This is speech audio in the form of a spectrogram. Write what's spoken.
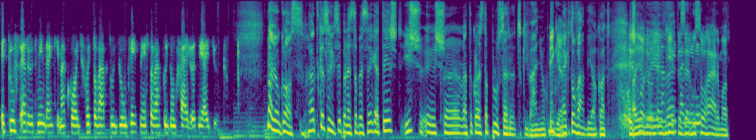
egy plusz erőt mindenkinek, hogy, hogy tovább tudjunk lépni, és tovább tudjunk fejlődni együtt. Nagyon klassz. Hát köszönjük szépen ezt a beszélgetést is, és hát akkor ezt a plusz erőt kívánjuk, Igen. meg, meg továbbiakat. És nagyon jó 2023-at.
